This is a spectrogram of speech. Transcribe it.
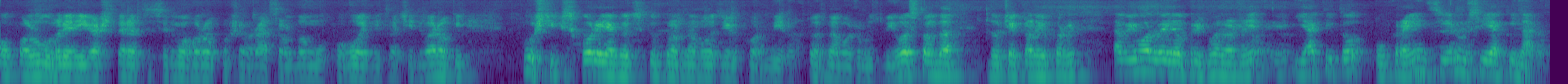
kopal угли і аж 47. roku року ще врасив po vojni, значить два роки. Puštik skoro jak odstupno na vozi informirao. To znamo, že bi ostalo da dočekali informirao. Da bi pripovedal, že jaký to Ukrajinci i Rusi, jaký národ.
